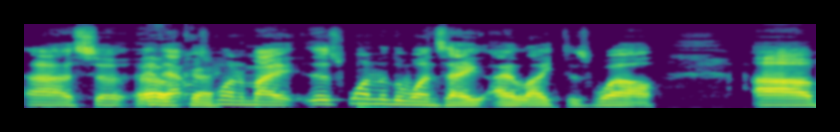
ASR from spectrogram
Uh, so Oh, that was one of my that's one of the ones I, I liked as well. Uh,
